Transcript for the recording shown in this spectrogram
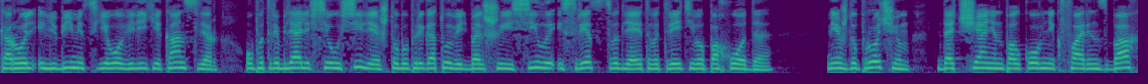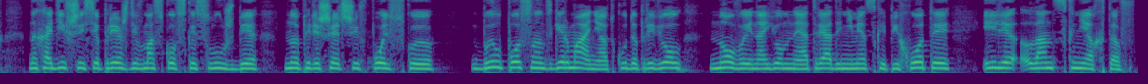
Король и любимец его, великий канцлер, употребляли все усилия, чтобы приготовить большие силы и средства для этого третьего похода. Между прочим, датчанин полковник Фаренсбах, находившийся прежде в московской службе, но перешедший в польскую, был послан в Германию, откуда привел новые наемные отряды немецкой пехоты или ландскнехтов.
